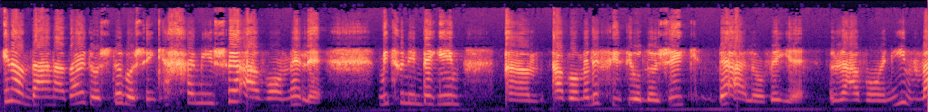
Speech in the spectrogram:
این هم در نظر داشته باشین که همیشه عوامل می‌تونیم بگیم عوامل فیزیولوژیک به علاوه روانی و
